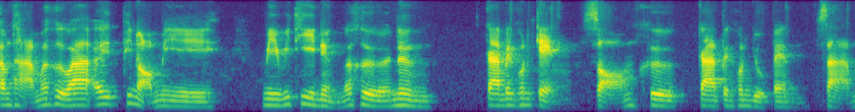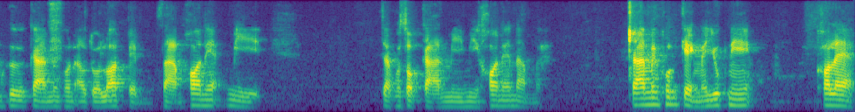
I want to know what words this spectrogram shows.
คำถามก็คือว่า เอ้ย พี่หนอมมี มีวิธีหนึ่งก็คือหนึ่งการเป็นคนเก่งสองคือการเป็นคนอยู่เป็นสามคือการเป็นคนเอาตัวรอดเป็นสามข้อเนี้ยมีจากประสบการณ์มีมีข้อแนะนำไหมการเป็นคนเก่งในยุคนี้ ข้อแรก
